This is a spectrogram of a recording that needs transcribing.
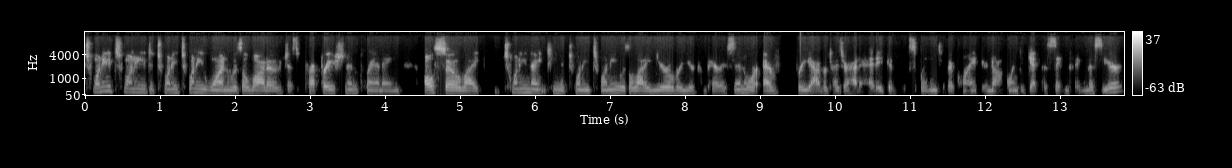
2020 to 2021 was a lot of just preparation and planning. Also, like 2019 to 2020 was a lot of year over year comparison where every advertiser had a headache of explaining to their client, you're not going to get the same thing this year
